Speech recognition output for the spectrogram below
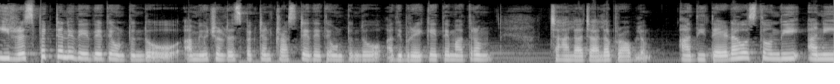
ఈ రెస్పెక్ట్ అనేది ఏదైతే ఉంటుందో ఆ మ్యూచువల్ రెస్పెక్ట్ అండ్ ట్రస్ట్ ఏదైతే ఉంటుందో అది బ్రేక్ అయితే మాత్రం చాలా చాలా ప్రాబ్లం అది తేడా వస్తుంది అని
